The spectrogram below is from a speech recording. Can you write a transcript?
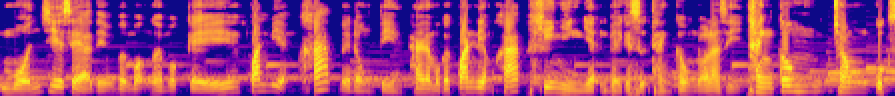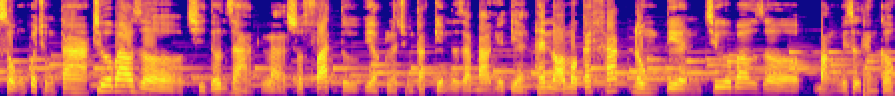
muốn chia sẻ đến với mọi người một cái quan niệm khác về đồng tiền, hay là một cái quan niệm khác khi nhìn nhận về cái sự thành công đó là gì? Thành công trong cuộc sống của chúng ta chưa bao giờ chỉ đơn giản là xuất phát từ việc là chúng ta kiếm được ra bao nhiêu tiền, hay nói một cách khác, đồng tiền chưa bao giờ bằng với sự thành công.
